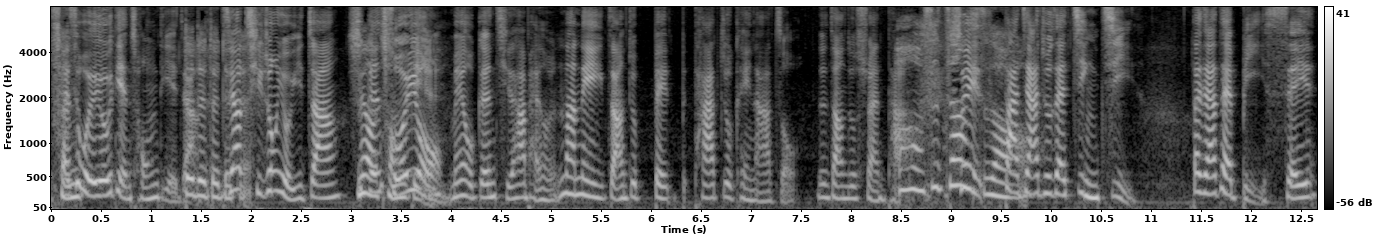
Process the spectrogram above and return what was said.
还是会有一点重叠，这样。对对对对，只要其中有一张是跟所有没有跟其他牌同，那那一张就被他就可以拿走。那张就算他。哦，是这样子哦，所以大家就在竞技，大家在比谁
